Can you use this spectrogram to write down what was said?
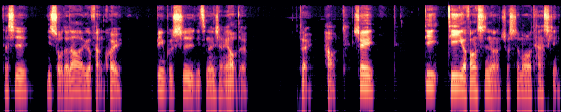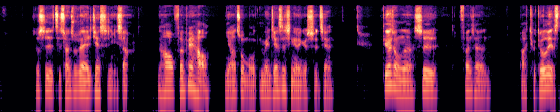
但是你所得到的一个反馈，并不是你真正想要的。对，好，所以第第一个方式呢，就是 multitasking，就是只专注在一件事情上，然后分配好你要做某每件事情的一个时间。第二种呢是分成把 to do list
